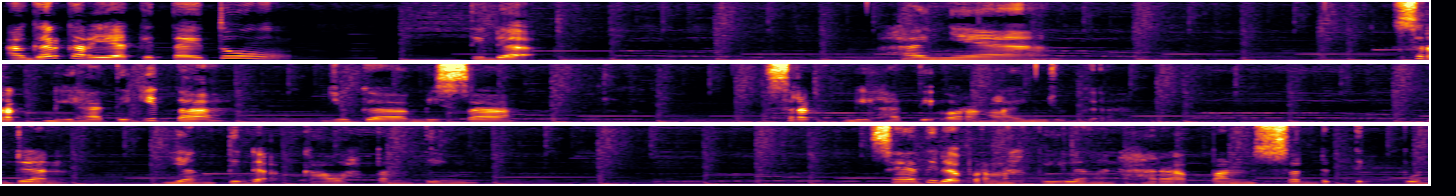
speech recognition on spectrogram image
Agar karya kita itu tidak hanya serak di hati kita, juga bisa serak di hati orang lain juga. Dan yang tidak kalah penting, saya tidak pernah kehilangan harapan sedetik pun.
